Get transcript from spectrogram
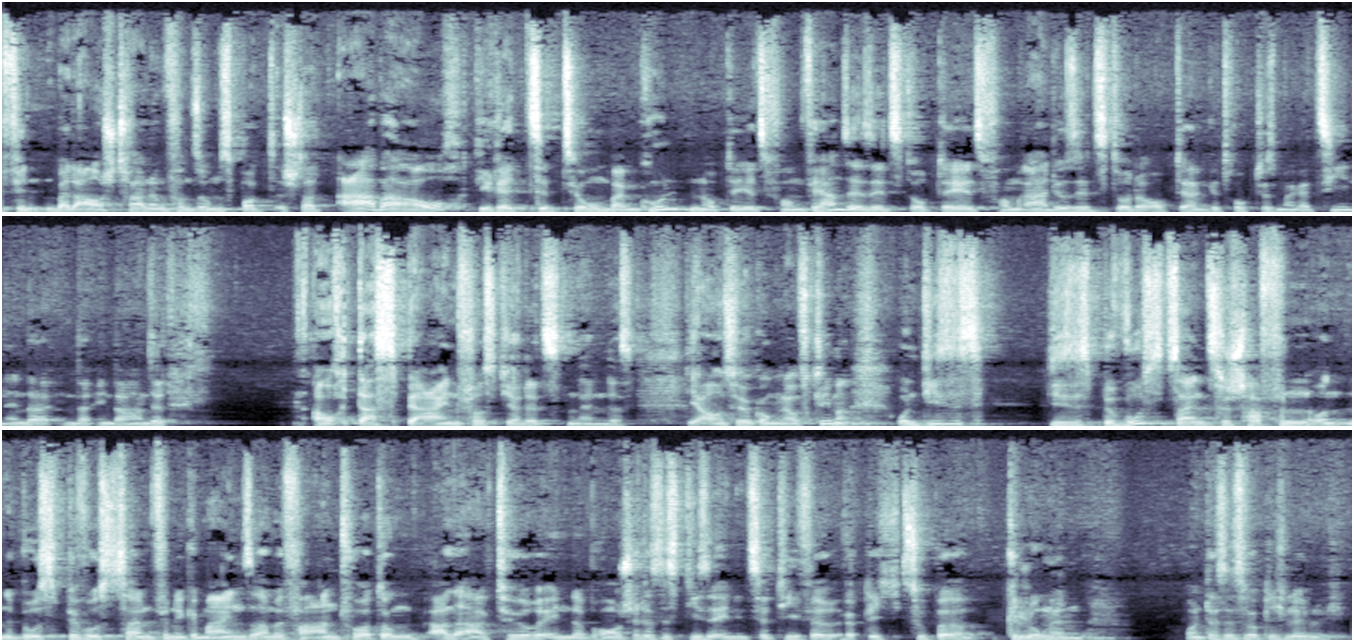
finden bei der Ausstrahlung von so einem Spot statt? Aber auch die Rezeption beim Kunden, ob der jetzt vorm Fernseher sitzt, ob der jetzt vorm Radio sitzt oder ob der ein gedrucktes Magazin in der, in der, in der Hand hat. Auch das beeinflusst ja letzten Endes die Auswirkungen aufs Klima. Und dieses dieses Bewusstsein zu schaffen und ein Bewusstsein für eine gemeinsame Verantwortung aller Akteure in der Branche, das ist dieser Initiative wirklich super gelungen und das ist wirklich löblich.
